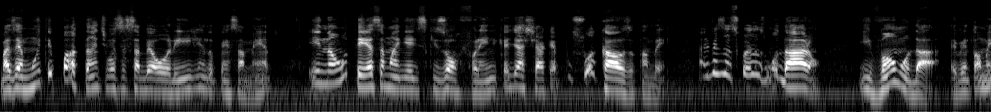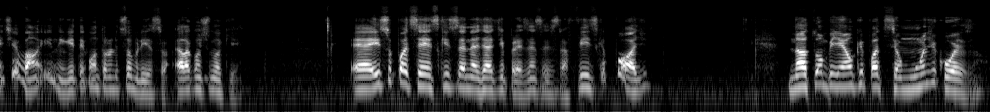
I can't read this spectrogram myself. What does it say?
Mas é muito importante você saber a origem do pensamento e não ter essa mania de esquizofrênica de achar que é por sua causa também. Às vezes as coisas mudaram e vão mudar, eventualmente vão, e ninguém tem controle sobre isso. Ela continua aqui. É, isso pode ser resquícios energéticos de presença extrafísica? Pode. Na tua opinião, que pode ser um monte de coisa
